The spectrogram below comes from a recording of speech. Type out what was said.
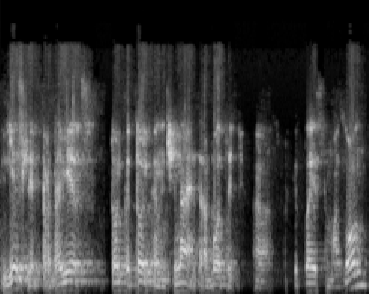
Если продавец только-только начинает работать э, с Marketplace Amazon,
